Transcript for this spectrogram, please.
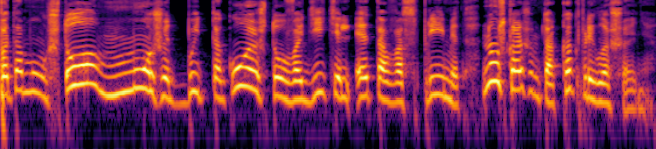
Потому что может быть такое, что водитель это воспримет, ну, скажем так, как приглашение.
